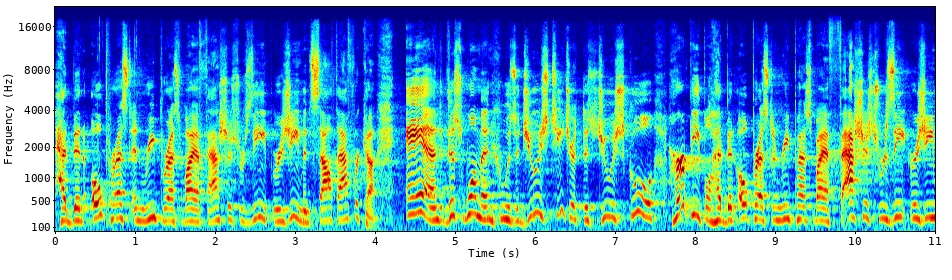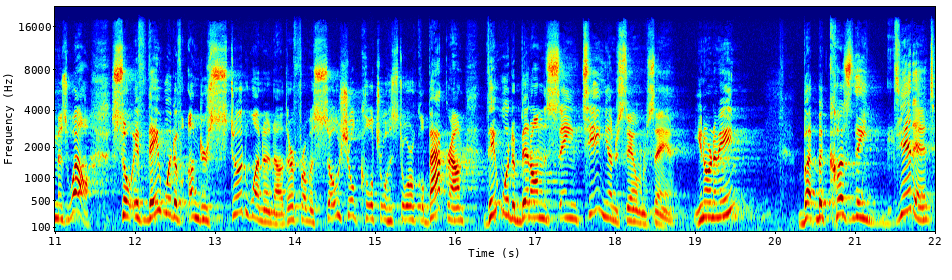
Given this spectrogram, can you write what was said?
had been oppressed and repressed by a fascist regime in South Africa. And this woman, who was a Jewish teacher at this Jewish school, her people had been oppressed and repressed by a fascist regime as well. So if they would have understood one another from a social, cultural, historical background, they would have been on the same team. You understand what I'm saying? You know what I mean? But because they didn't,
